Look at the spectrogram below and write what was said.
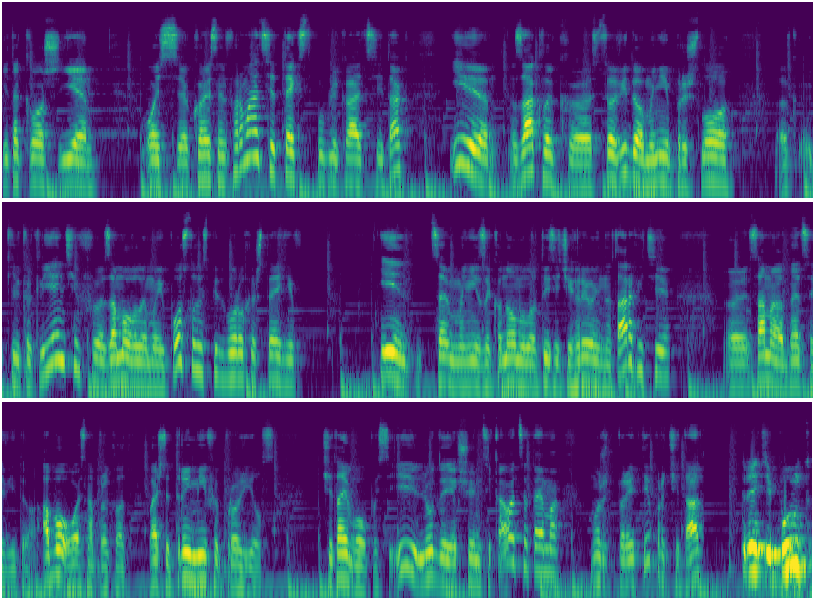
і також є ось корисна інформація, текст публікації, так? І заклик е, з цього відео мені прийшло е, кілька клієнтів, замовили мої послуги з підбору хештегів. І це мені зекономило тисячі гривень на таргеті, е, саме одне це відео. Або ось, наприклад, бачите, три міфи про Reels. Читай в описі. І люди, якщо їм цікава ця тема, можуть перейти, прочитати. Третій пункт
